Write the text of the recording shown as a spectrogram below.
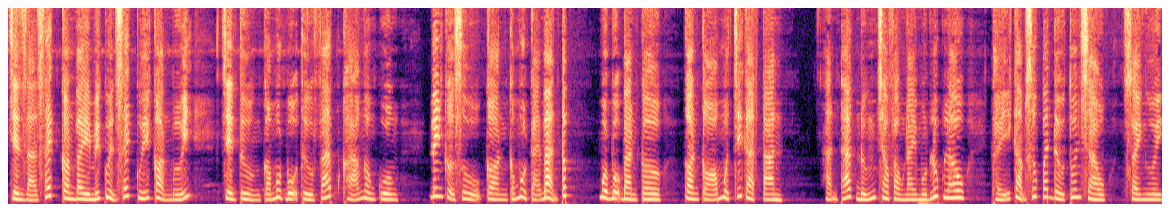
Trên giá sách còn bày mấy quyển sách quý còn mới, trên tường có một bộ thư pháp khá ngông cuồng, bên cửa sổ còn có một cái bản tấp, một bộ bàn cờ, còn có một chiếc gạt tàn. Hạn thác đứng trong phòng này một lúc lâu, thấy cảm xúc bắt đầu tuôn trào, xoay người,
